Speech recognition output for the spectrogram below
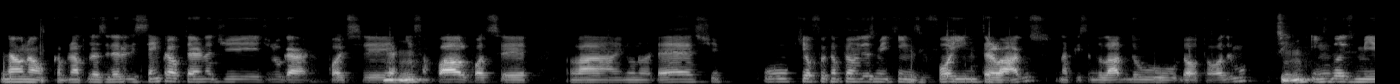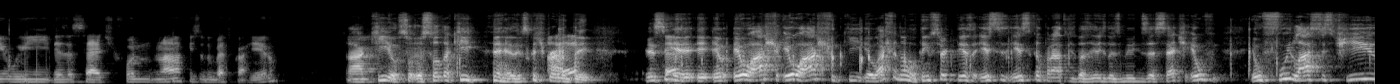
Não, não. O Campeonato Brasileiro ele sempre alterna de, de lugar. Pode ser uhum. aqui em São Paulo, pode ser lá no Nordeste. O que eu fui campeão em 2015 foi em Interlagos, na pista do lado do, do autódromo. Sim. Em 2017 foi na pista do Beto Carreiro. Ah, aqui, eu sou, eu sou daqui. é isso que eu te perguntei. Ah, é? Esse, é. eu, eu, acho, eu acho que, eu acho não, eu tenho certeza. Esse, esse campeonato de brasileiro de 2017, eu, eu fui lá assistir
